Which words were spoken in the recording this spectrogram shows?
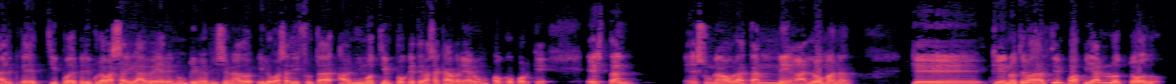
a qué tipo de película vas a ir a ver en un primer visionado y lo vas a disfrutar al mismo tiempo que te vas a cabrear un poco, porque es tan, es una obra tan megalómana que, que no te va a dar tiempo a pillarlo todo.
